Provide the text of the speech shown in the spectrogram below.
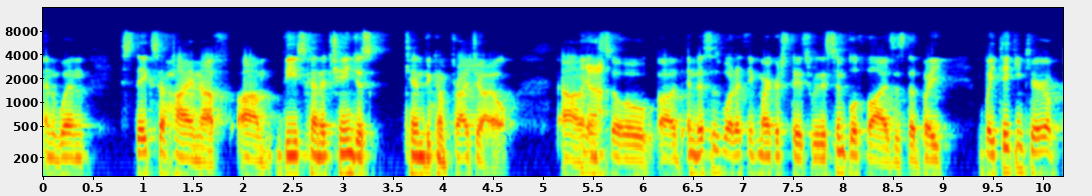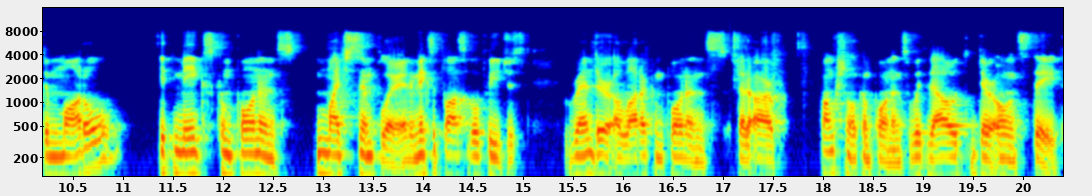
and when stakes are high enough, um, these kind of changes can become fragile. Uh, yeah. And so, uh, and this is what I think microstates really simplifies is that by by taking care of the model, it makes components much simpler and it makes it possible for you just render a lot of components that are functional components without their own state.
